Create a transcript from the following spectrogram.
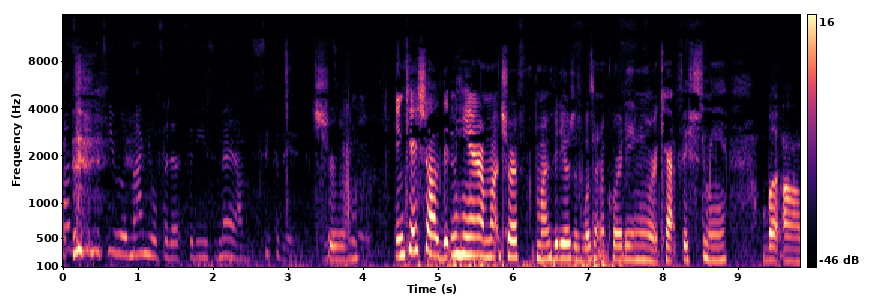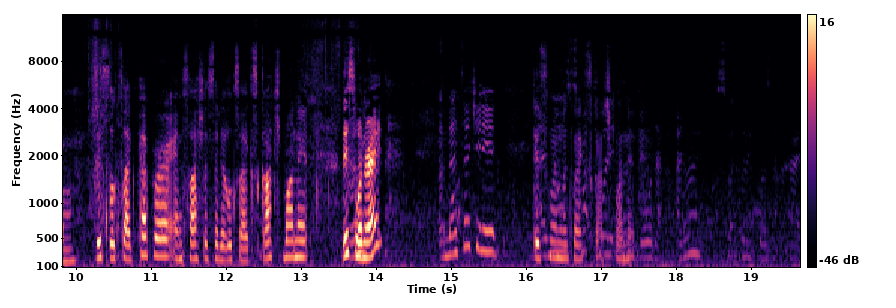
material manual for the for these men. I'm sick of it. True. In case y'all didn't hear, I'm not sure if my video just wasn't recording or it catfished me, but um, this looks like pepper, and Sasha said it looks like Scotch bonnet. This one, right? I'm not touching it. This I one looks like Scotch bonnet bonnet. doesn't go that- I don't know if Scotch bonnet goes that high.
